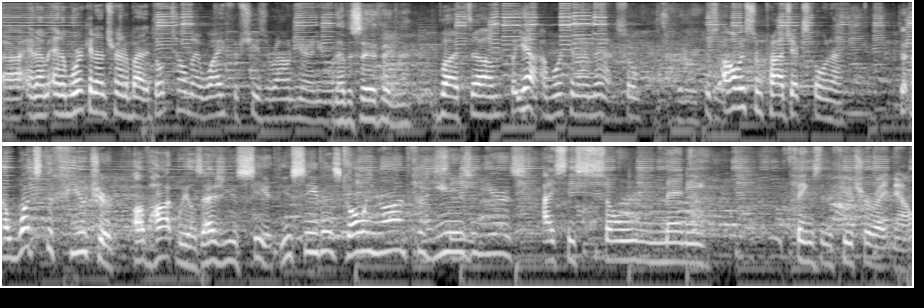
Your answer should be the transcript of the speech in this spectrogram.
uh, and, I'm, and I'm working on trying to buy it. Don't tell my wife if she's around here anymore. Never say a thing, man. But, um, but yeah, I'm working on that. So there's always some projects going on. Now, what's the future of Hot Wheels as you see it? Do you see this going on for years and years? I see so many things in the future right now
